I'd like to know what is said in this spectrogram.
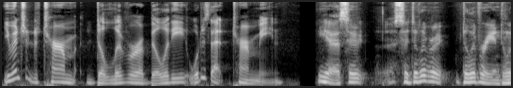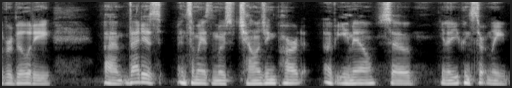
You mentioned a term deliverability. What does that term mean? Yeah, so so deliver delivery and deliverability um, that is in some ways the most challenging part of email. So, you know, you can certainly,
